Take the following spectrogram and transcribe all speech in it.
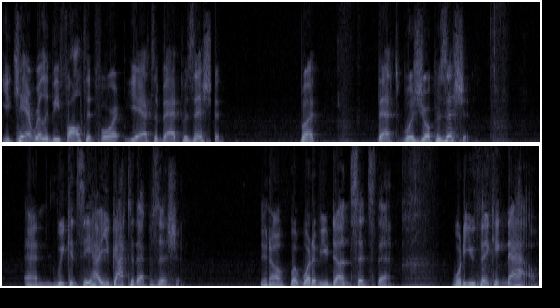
You can't really be faulted for it. Yeah, it's a bad position, but that was your position, and we can see how you got to that position. You know, but what have you done since then? What are you thinking now?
